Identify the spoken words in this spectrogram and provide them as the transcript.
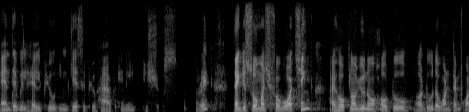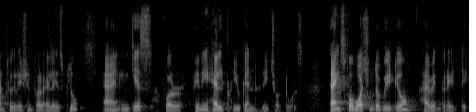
and they will help you in case if you have any issues All right. Thank you so much for watching. I hope now you know how to uh, do the one-time configuration for Alice Blue. And in case for any help, you can reach out to us. Thanks for watching the video. Have a great day.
